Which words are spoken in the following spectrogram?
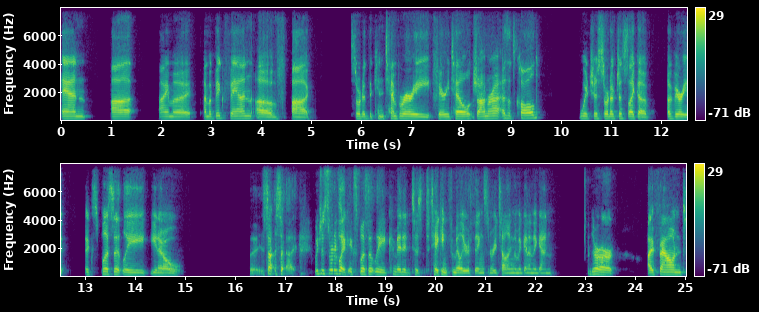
And uh, I'm a I'm a big fan of uh, sort of the contemporary fairy tale genre, as it's called, which is sort of just like a a very explicitly, you know, so, so, uh, which is sort of like explicitly committed to, to taking familiar things and retelling them again and again. There are, I found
